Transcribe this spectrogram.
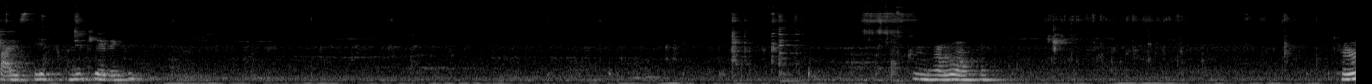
পায়েস দিয়ে একটুখানি খেয়ে দেখি। ভালো আছে। খেলো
